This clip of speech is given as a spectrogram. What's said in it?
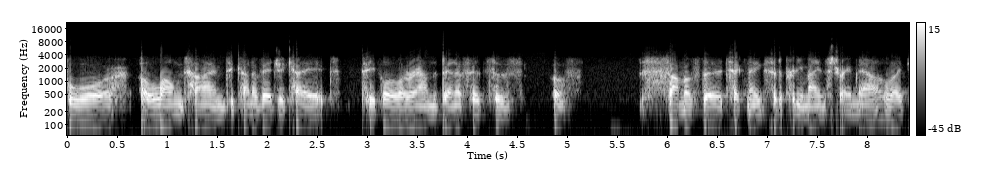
for a long time to kind of educate people around the benefits of of some of the techniques that are pretty mainstream now. Like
